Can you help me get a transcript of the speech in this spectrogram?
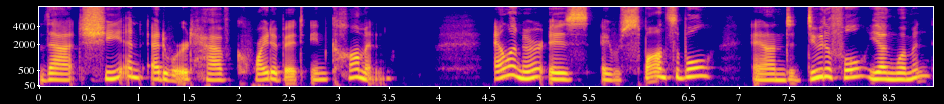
that she and Edward have quite a bit in common. Elinor is a responsible and dutiful young woman,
